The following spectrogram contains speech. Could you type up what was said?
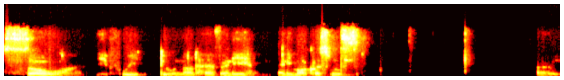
So if we do not have any any more questions? I'll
